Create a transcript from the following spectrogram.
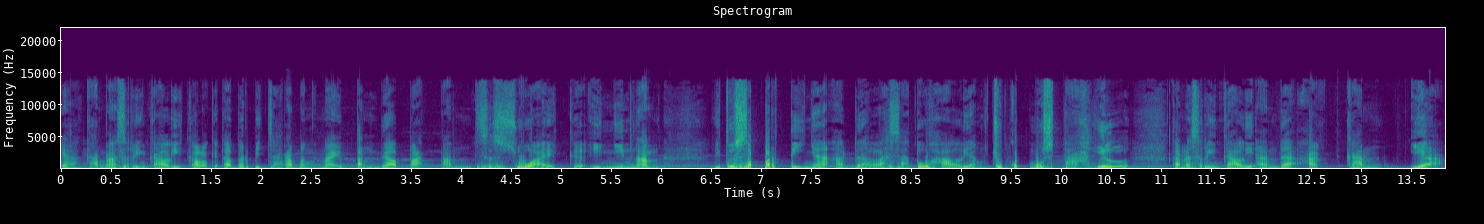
Ya, karena sering kali kalau kita berbicara mengenai pendapatan sesuai keinginan, itu sepertinya adalah satu hal yang cukup mustahil karena sering kali Anda akan ya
